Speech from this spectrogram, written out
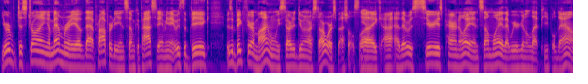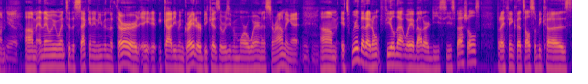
you're destroying a memory of that property in some capacity. I mean, it was a big it was a big fear of mine when we started doing our Star Wars specials. Yeah. Like I, there was serious paranoia in some way that we were going to let people down. Yeah. Um, and then we went to the second and even the third, it, it got even greater because there was even more awareness surrounding it. Mm-hmm. Um, it's weird that I don't feel that way about our DC specials, but I think that's also because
